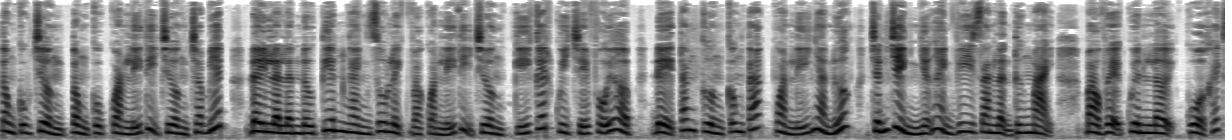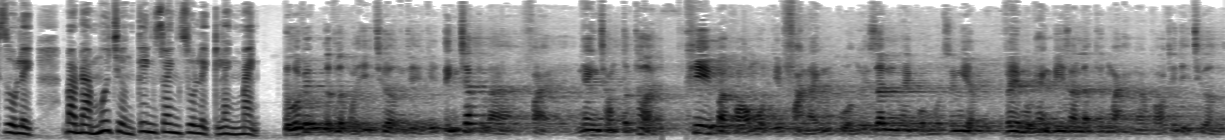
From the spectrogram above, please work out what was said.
Tổng cục trưởng Tổng cục Quản lý thị trường cho biết, đây là lần đầu tiên ngành du lịch và quản lý thị trường ký kết quy chế phối hợp để tăng cường công tác quản lý nhà nước, chấn chỉnh những hành vi gian lận thương mại, bảo vệ quyền lợi của khách du lịch, bảo đảm môi trường kinh doanh du lịch lành mạnh. Đối với lực lượng quản lý thị trường thì cái tính chất là phải nhanh chóng tức thời khi mà có một cái phản ánh của người dân hay của một doanh nghiệp về một hành vi gian lận thương mại nào có trên thị trường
